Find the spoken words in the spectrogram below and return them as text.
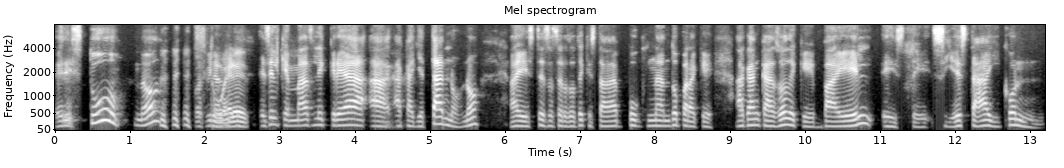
eres tú, ¿no? Pues Tú finalmente eres. es el que más le crea a, a Cayetano, ¿no? A este sacerdote que está pugnando para que hagan caso de que Bael, este, sí está ahí con,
